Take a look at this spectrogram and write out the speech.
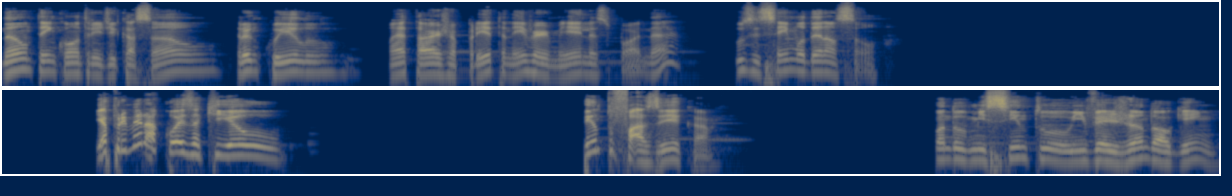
Não tem contraindicação, tranquilo, não é tarja preta nem vermelha, você pode, né? Use sem moderação. E a primeira coisa que eu tento fazer, cara, quando me sinto invejando alguém,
